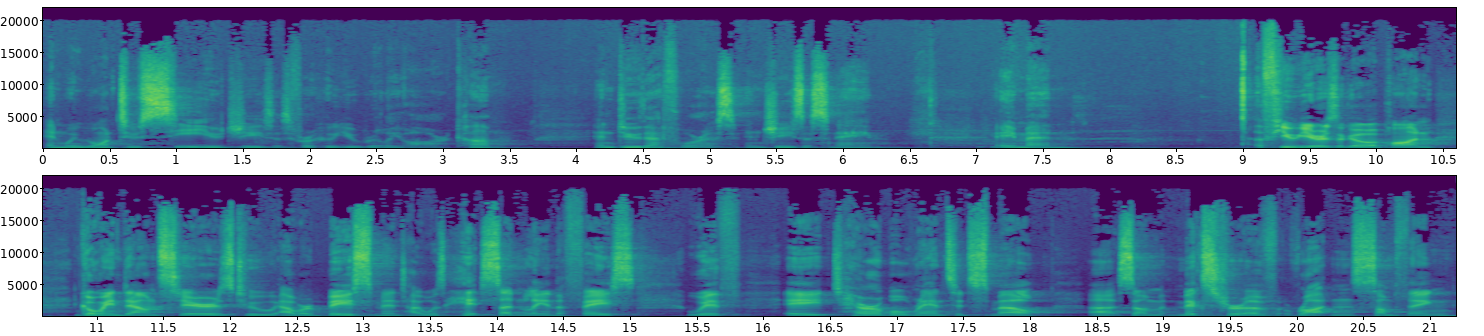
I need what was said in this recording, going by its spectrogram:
and we want to see you, Jesus, for who you really are. Come and do that for us in Jesus' name. Amen. A few years ago, upon going downstairs to our basement, I was hit suddenly in the face with a terrible rancid smell. Uh, some mixture of rotten something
